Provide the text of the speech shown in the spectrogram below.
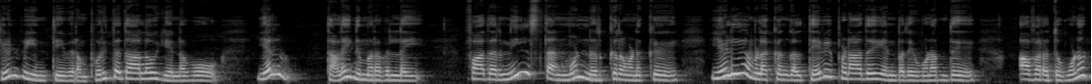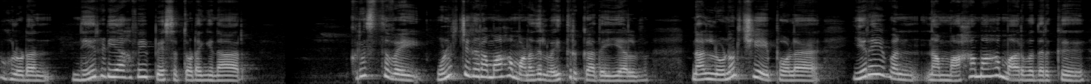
கேள்வியின் தீவிரம் புரிந்ததாலோ என்னவோ எல் தலை நிமரவில்லை. ஃபாதர் நீல்ஸ் தன் முன் நிற்கிறவனுக்கு எளிய விளக்கங்கள் தேவைப்படாது என்பதை உணர்ந்து அவரது உணர்வுகளுடன் நேரடியாகவே பேசத் தொடங்கினார். கிறிஸ்துவை உணர்ச்சிகரமாக மனதில் வைத்திருக்காத இயல்பு நல்லுணர்ச்சியைப் போல இறைவன் நம் அகமாக மாறுவதற்கு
